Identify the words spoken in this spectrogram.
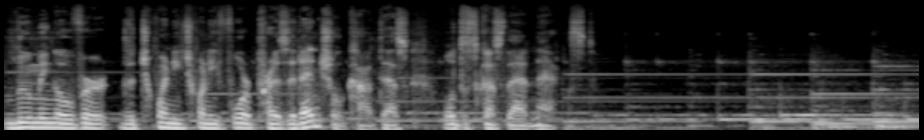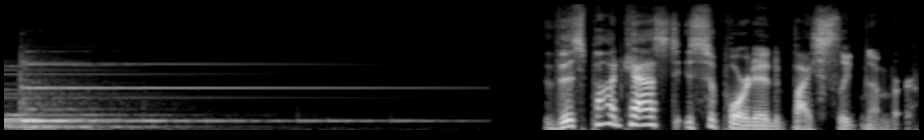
looming over the 2024 presidential contest. We'll discuss that next. This podcast is supported by Sleep Number.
